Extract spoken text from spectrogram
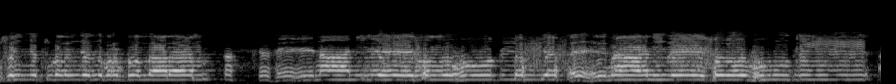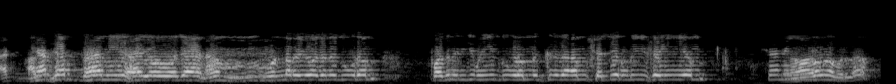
சைன்யத்துடன் அங்கிருந்து பரப்பிட்டு வந்தானாம். யோஜனம் ஒன்னரை யோஜனை தூரம். பதினஞ்சு மைல் தூரம் நிற்கிறதாம் சல்யனுடைய சைன்யம். அவர்தான்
